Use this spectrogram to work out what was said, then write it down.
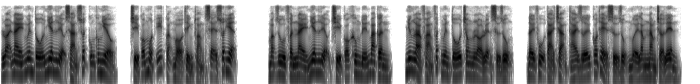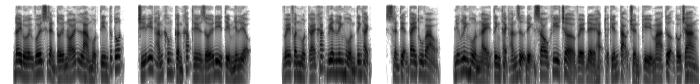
Loại này nguyên tố nhiên liệu sản xuất cũng không nhiều, chỉ có một ít quặng mỏ thỉnh thoảng sẽ xuất hiện. Mặc dù phần này nhiên liệu chỉ có không đến 3 cân, nhưng là phảng phất nguyên tố trong lò luyện sử dụng, đầy phụ tải trạng thái dưới có thể sử dụng 15 năm trở lên. Đây đối với Sren tới nói là một tin tức tốt, chí ít hắn không cần khắp thế giới đi tìm nhiên liệu. Về phần một cái khác viên linh hồn tinh thạch, Sren tiện tay thu vào, những linh hồn này tinh thạch hắn dự định sau khi trở về để hạt thuật kiến tạo truyền kỳ ma tượng cấu trang.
